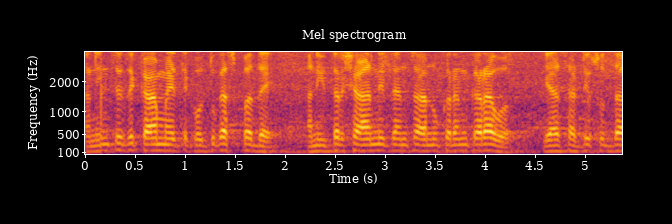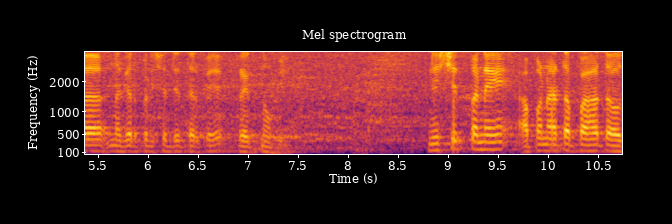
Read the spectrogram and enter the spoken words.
आणि यांचं जे काम आहे ते कौतुकास्पद आहे आणि इतर शाळांनी त्यांचं अनुकरण करावं यासाठी सुद्धा नगर परिषदेतर्फे प्रयत्न होईल. निश्चितपणे आपण आता पाहत आहोत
